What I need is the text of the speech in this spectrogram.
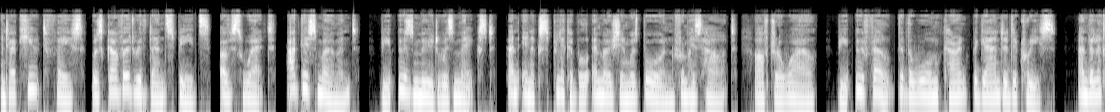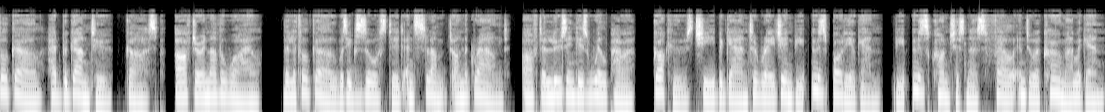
and her cute face was covered with dense beads of sweat. At this moment, Bu's mood was mixed. An inexplicable emotion was born from his heart. After a while, Bu felt that the warm current began to decrease and the little girl had begun to gasp. After another while, the little girl was exhausted and slumped on the ground. After losing his willpower, Goku's chi began to rage in Bu's body again. Bu's consciousness fell into a coma again.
